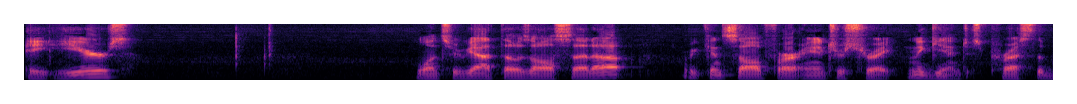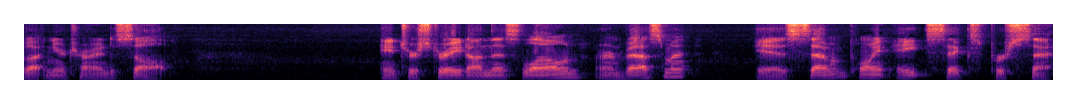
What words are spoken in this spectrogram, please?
eight years. Once we've got those all set up, we can solve for our interest rate. And again, just press the button you're trying to solve. Interest rate on this loan or investment is 7.86%.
